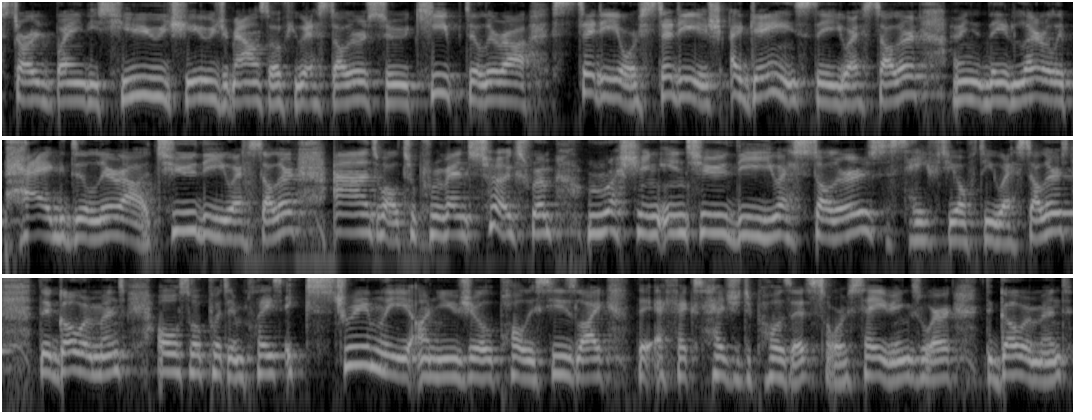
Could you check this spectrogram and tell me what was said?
started buying these huge, huge amounts of US dollars to keep the lira steady or steadyish against the US dollar. I mean, they literally pegged the lira to the US dollar, and well, to prevent Turks from rushing into the US dollars, safety of the US dollars, the government also put in place extremely unusual policies like the FX hedge deposits or savings, where the government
